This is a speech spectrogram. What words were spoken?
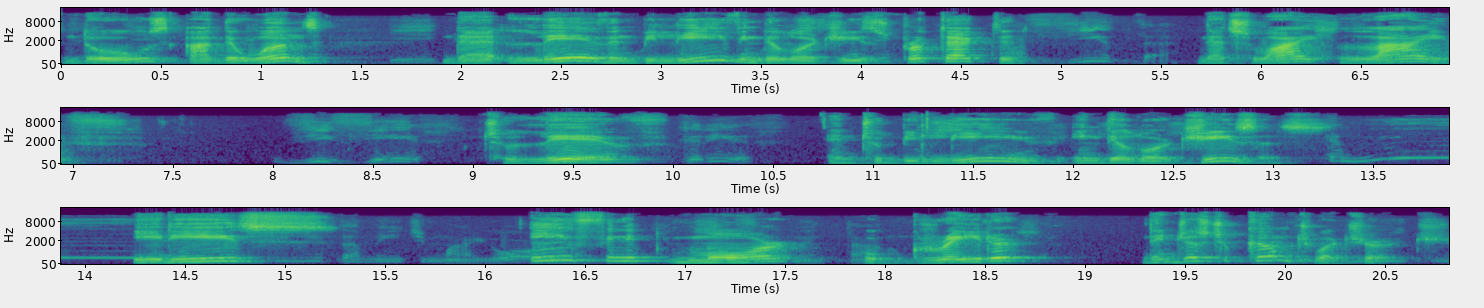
Those are the ones that live and believe in the Lord Jesus protected. That's why life, to live and to believe in the Lord Jesus, it is infinite more or greater than just to come to a church.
